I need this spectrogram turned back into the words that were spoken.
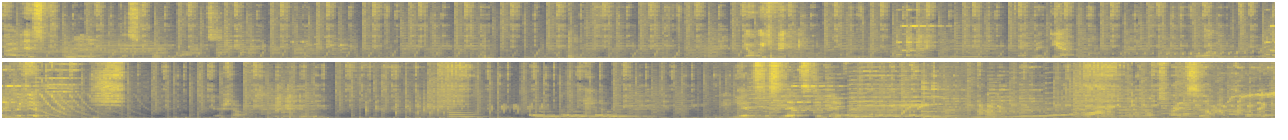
Aber das ist cool. Das ist cool gemacht. Jo, ich will. Letzte Level. Oh, scheiße. Direkt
